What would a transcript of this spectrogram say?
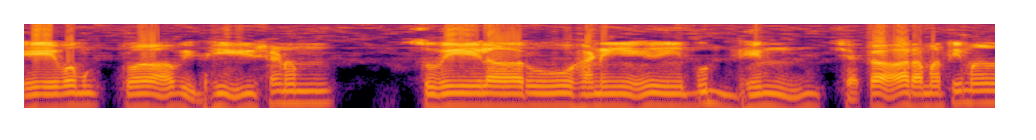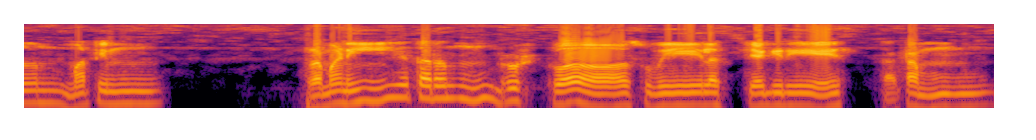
एवमुक्त्वा विभीषणम्। सुवेलारोहणे बुद्धिम् चकारमतिमान् मतिम् रमणीयतरम् दृष्ट्वा सुवेलस्य गिरेस्तटम्।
